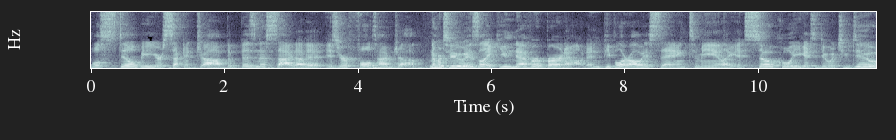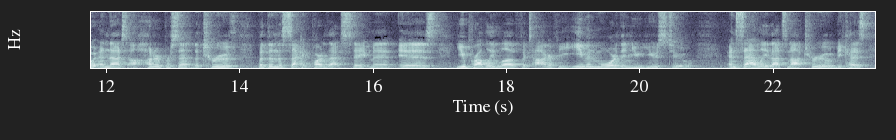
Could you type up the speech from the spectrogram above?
will still be your second job. The business side of it is your full-time job. Number two is like you never burn out. And people are always saying to me like, it's so cool you get to do what you do. And that's 100% the truth. But then the second part of that statement is you probably love photography even more than you used to. And sadly, that's not true because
